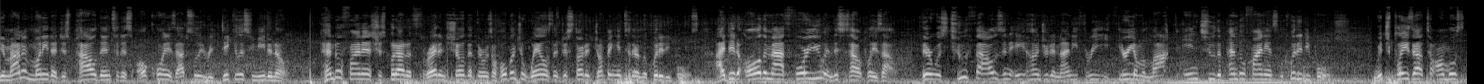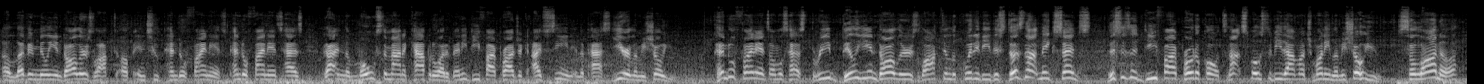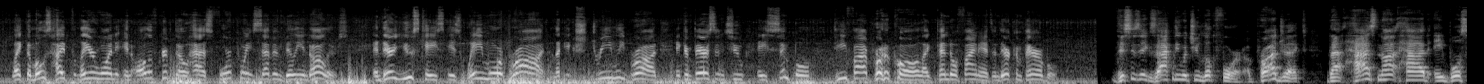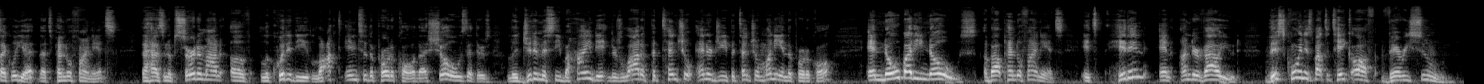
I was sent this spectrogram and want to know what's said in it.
The amount of money that just piled into this altcoin is absolutely ridiculous. You need to know. Pendle Finance just put out a thread and showed that there was a whole bunch of whales that just started jumping into their liquidity pools. I did all the math for you, and this is how it plays out. There was 2,893 Ethereum locked into the Pendle Finance liquidity pools, which plays out to almost $11 million locked up into Pendle Finance. Pendle Finance has gotten the most amount of capital out of any DeFi project I've seen in the past year. Let me show you. Pendle Finance almost has $3 billion locked in liquidity. This does not make sense. This is a DeFi protocol. It's not supposed to be that much money. Let me show you. Solana, like the most hyped layer one in all of crypto, has $4.7 billion. And their use case is way more broad, like extremely broad in comparison to a simple DeFi protocol like Pendle Finance, and they're comparable. This is exactly what you look for. A project that has not had a bull cycle yet, that's Pendle Finance, that has an absurd amount of liquidity locked into the protocol that shows that there's legitimacy behind it. And there's a lot of potential energy, potential money in the protocol. And nobody knows about Pendle Finance. It's hidden and undervalued. This coin is about to take off very soon.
